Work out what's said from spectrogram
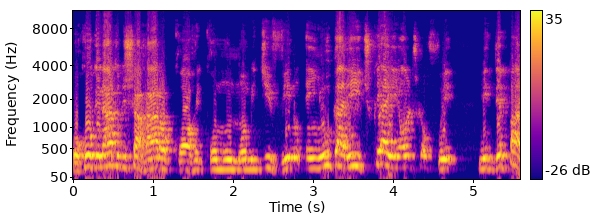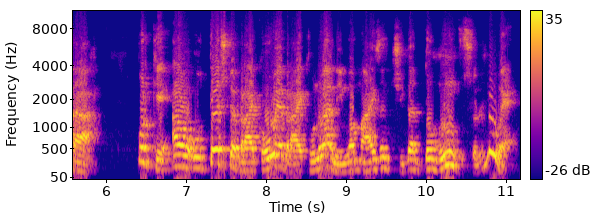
O cognato de Shahar ocorre como um nome divino em ugarítico, e aí onde eu fui me deparar. Porque o texto hebraico ou hebraico não é a língua mais antiga do mundo, senhor, não é.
